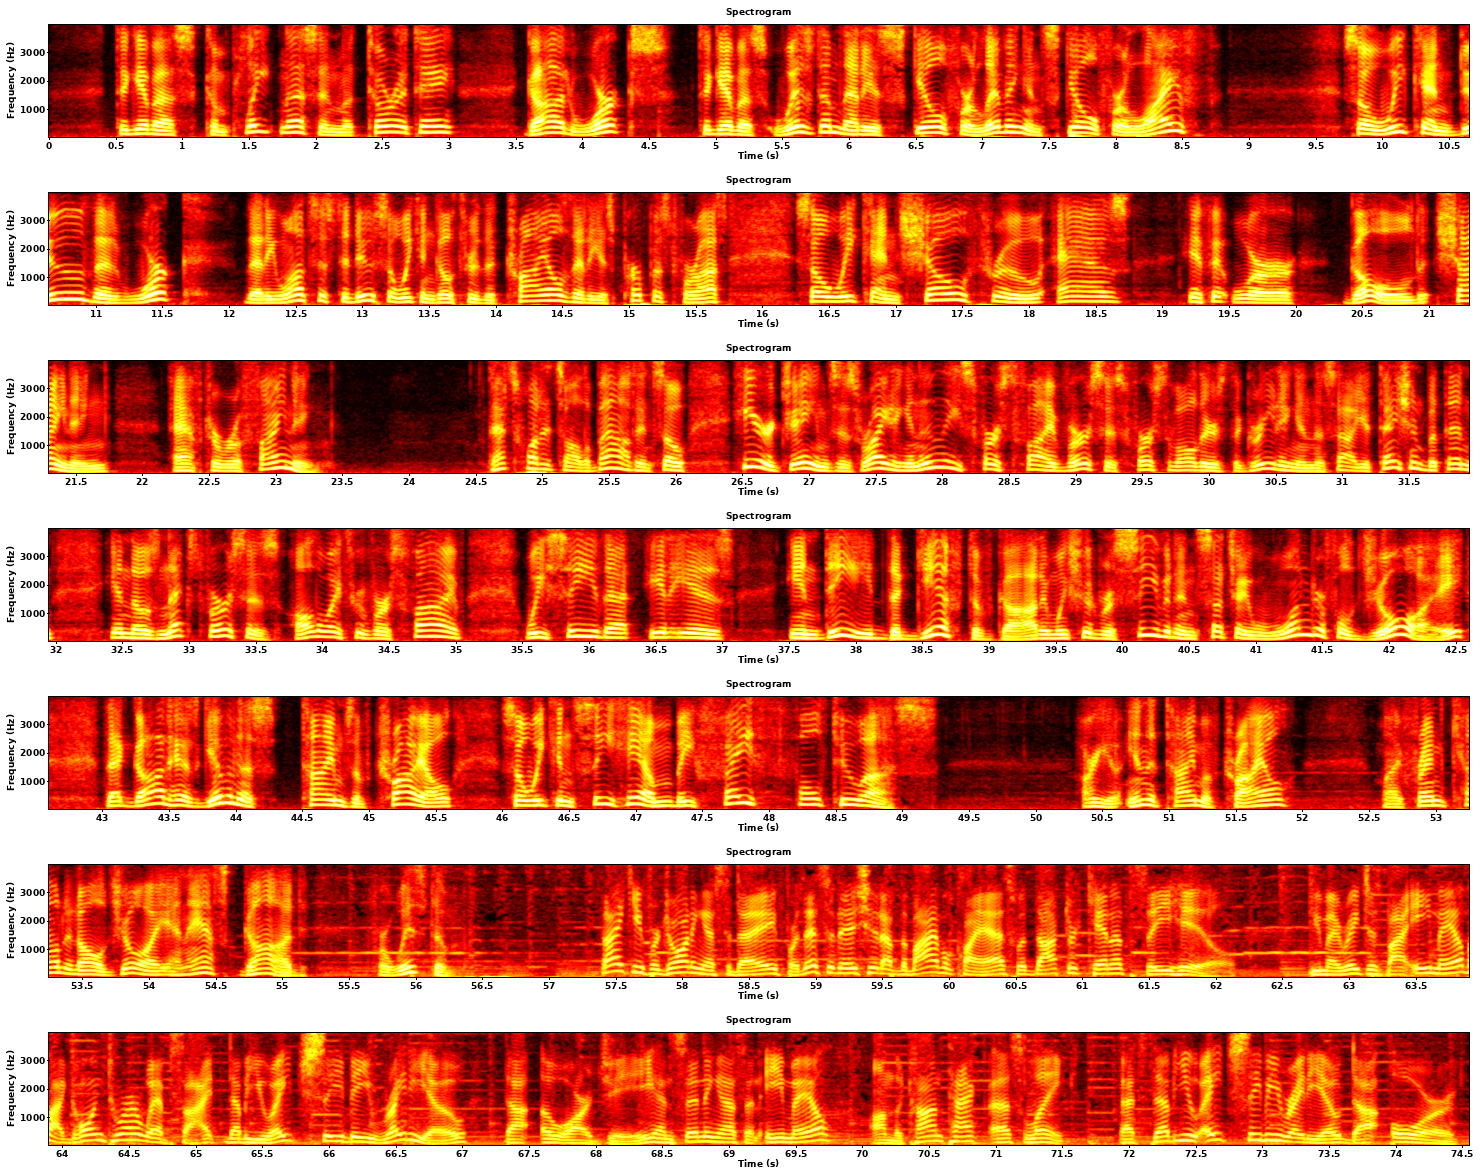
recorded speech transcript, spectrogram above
to give us completeness and maturity. God works to give us wisdom, that is, skill for living and skill for life, so we can do the work that He wants us to do, so we can go through the trials that He has purposed for us, so we can show through as if it were gold shining after refining. That's what it's all about. And so here James is writing, and in these first five verses, first of all, there's the greeting and the salutation, but then in those next verses, all the way through verse five, we see that it is indeed the gift of God, and we should receive it in such a wonderful joy that God has given us times of trial so we can see Him be faithful to us. Are you in a time of trial? My friend, count it all joy and ask God for wisdom. Thank you for joining us today for this edition of the Bible class with Dr. Kenneth C. Hill. You may reach us by email by going to our website, whcbradio.org, and sending us an email on the Contact Us link. That's whcbradio.org.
